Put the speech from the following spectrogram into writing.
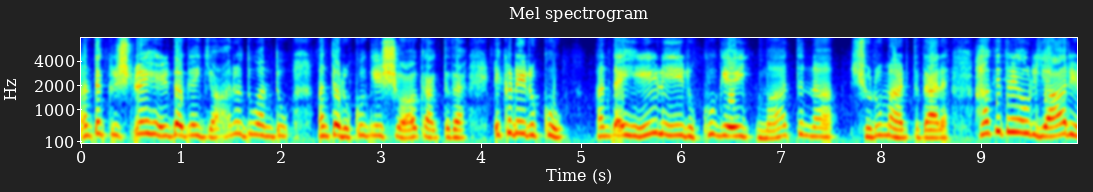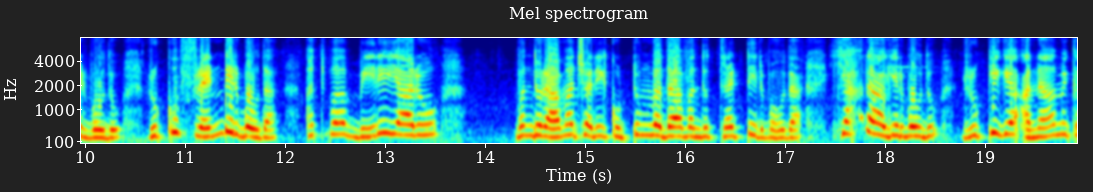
ಅಂತ ಕೃಷ್ಣ ಹೇಳಿದಾಗ, ಯಾರದು? ಅಂತು ಅಂತ ರುಕ್ಕುಗೆ ಶಾಕ್ ಆಗ್ತದೆ. ಈ ಕಡೆ ರುಕ್ಕು ಅಂತ ಹೇಳಿ ರುಕ್ಕುಗೆ ಮಾತನ್ನು ಶುರು ಮಾಡ್ತಿದ್ದಾರೆ. ಹಾಗಿದ್ರೆ ಅವ್ರು ಯಾರು ಇರ್ಬೋದು? ರುಕ್ಕು ಫ್ರೆಂಡ್ ಇರ್ಬೋದಾ? ಅಥವಾ ಬೇರೆ ಯಾರು? ಒಂದು ರಾಮಾಚಾರಿ ಕುಟುಂಬದ ಒಂದು ಥ್ರೆಟ್ ಇರಬಹುದಾ ಯಾರಾಗಿರ್ಬೋದು ರುಕ್ಕಿಗೆ ಅನಾಮಿಕ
